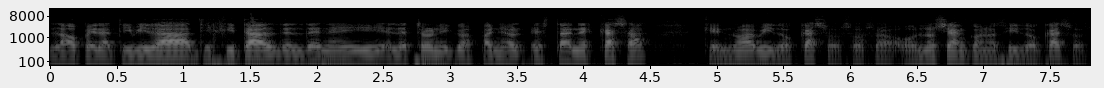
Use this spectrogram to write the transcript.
la operatividad digital del DNI electrónico español está en escasa que no ha habido casos o, sea, o no se han conocido casos,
